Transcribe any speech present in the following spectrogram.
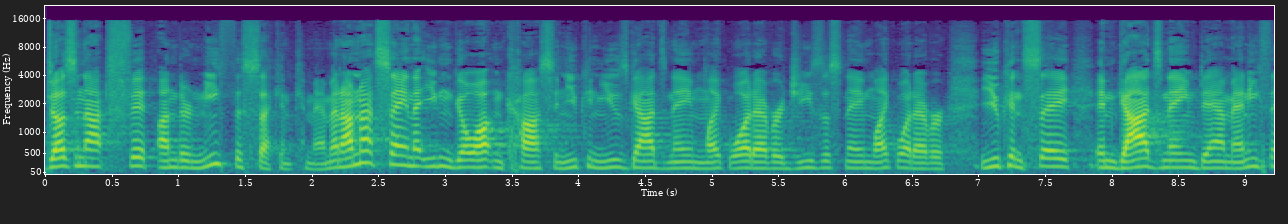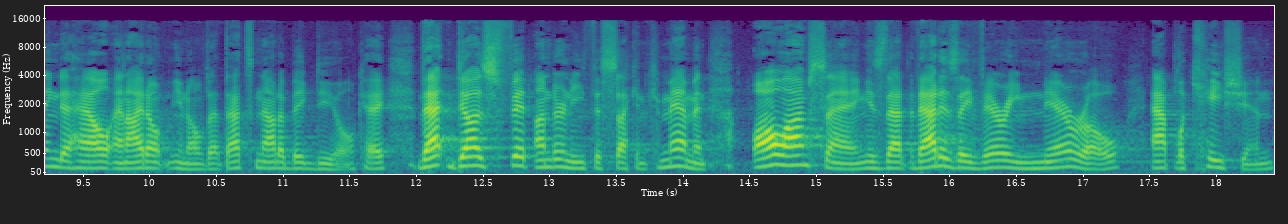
does not fit underneath the second commandment. I'm not saying that you can go out and cuss and you can use God's name like whatever, Jesus' name like whatever. You can say in God's name, damn anything to hell, and I don't, you know, that that's not a big deal, okay? That does fit underneath the second commandment. All I'm saying is that that is a very narrow application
